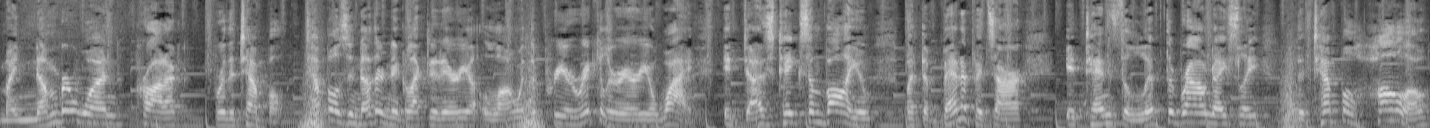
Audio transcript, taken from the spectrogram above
My number one product for the temple. Temple is another neglected area along with the preauricular area. Why? It does take some volume, but the benefits are it tends to lift the brow nicely. The temple hollow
